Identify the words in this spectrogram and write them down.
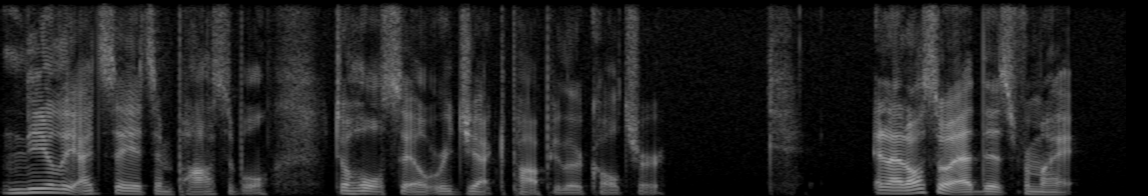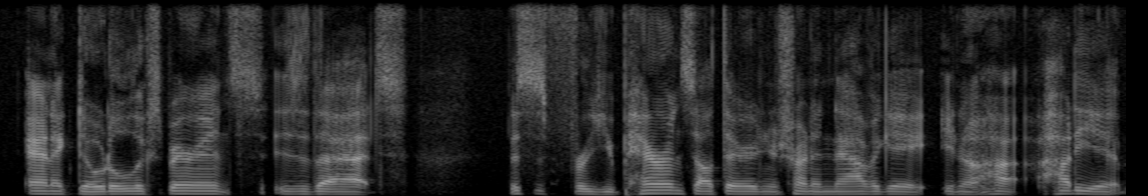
nearly I'd say it's impossible to wholesale reject popular culture and I'd also add this from my anecdotal experience is that this is for you parents out there and you're trying to navigate, you know, how, how do you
